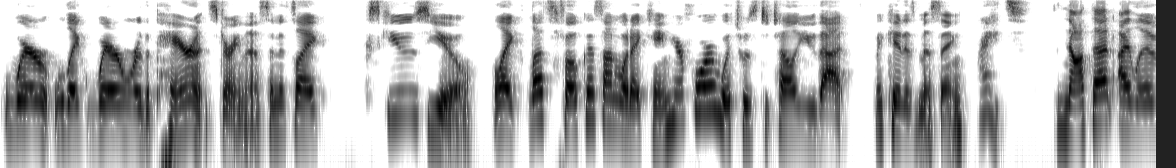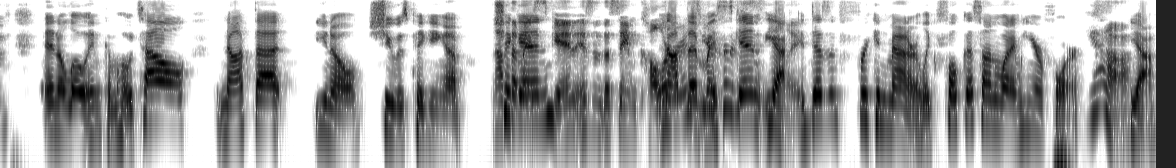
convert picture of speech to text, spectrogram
where, like, where were the parents during this? And it's like, excuse you. Like, let's focus on what I came here for, which was to tell you that my kid is missing. right. Not that I live in a low income hotel. Not that, you know, she was picking up Not chicken. that my skin isn't the same color. not that my skin. Yeah, Like, it doesn't freaking matter. Like, focus on what I'm here for. yeah. Yeah.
